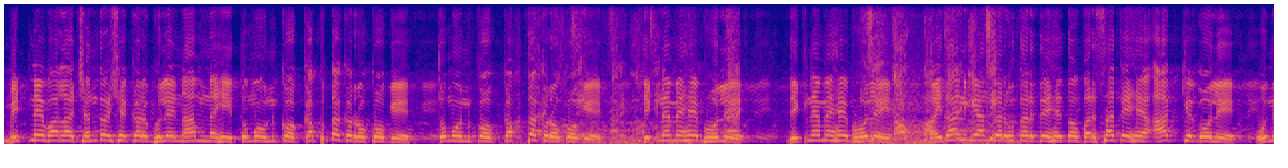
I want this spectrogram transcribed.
मिटने वाला चंद्रशेखर घुले नाम नहीं, तुम उनको कब तक रोकोगे? तुम उनको कब तक रोकोगे? दिखने में है भोले, दिखने में है भोले। मैदान के अंदर उतरते हैं तो बरसाते हैं आग के गोले। उन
